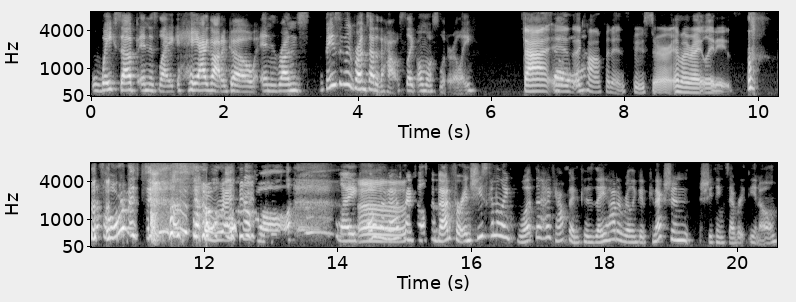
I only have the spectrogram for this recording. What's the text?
wakes up and is like, hey, I gotta go, and runs basically runs out of the house, like almost literally. That is So- a confidence booster. Am I right, ladies? That's horrible. It's so, Right. horrible. Like, oh my gosh, Uh. I felt so bad for her. And she's kind of like, what the heck happened? Because they had a really good connection. She thinks every, you know,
